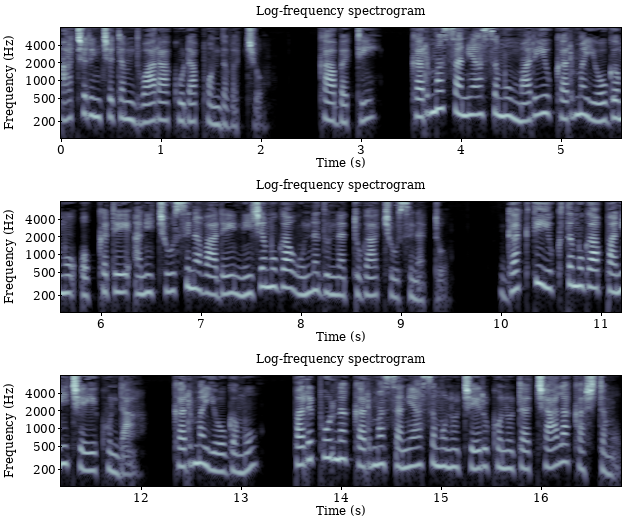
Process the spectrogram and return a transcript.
ఆచరించటం ద్వారా కూడా పొందవచ్చు. కాబట్టి కర్మ సన్యాసము మరియు కర్మయోగము ఒక్కటే అని చూసినవాడే నిజముగా ఉన్నదున్నట్టుగా చూసినట్టు. గక్తియుక్తముగా పని చేయకుండా కర్మయోగము పరిపూర్ణ కర్మ సన్యాసమును చేరుకొనుట చాలా కష్టము.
